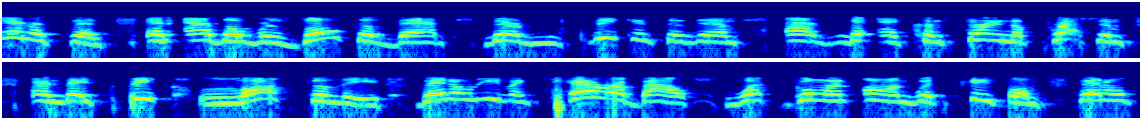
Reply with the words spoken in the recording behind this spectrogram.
innocent. And as a result of that, they're speaking to them as the, concerning oppression, and they speak lustily. They don't even care about what's going on with people. They don't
